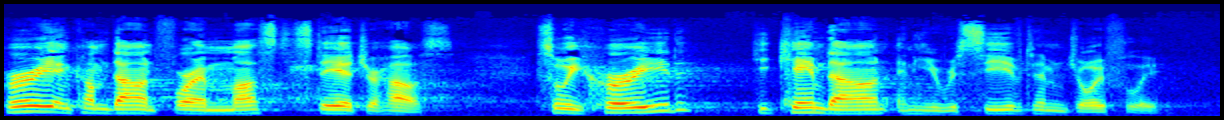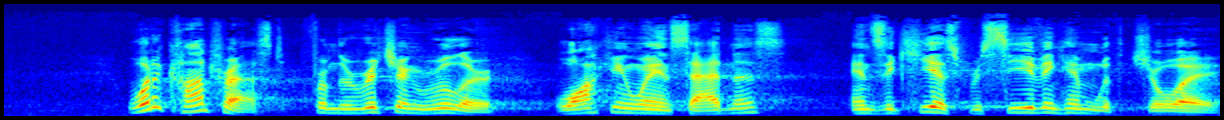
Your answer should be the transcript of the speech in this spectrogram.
hurry and come down, for I must stay at your house. So he hurried, he came down, and he received him joyfully. What a contrast from the rich young ruler walking away in sadness and Zacchaeus receiving him with joy.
